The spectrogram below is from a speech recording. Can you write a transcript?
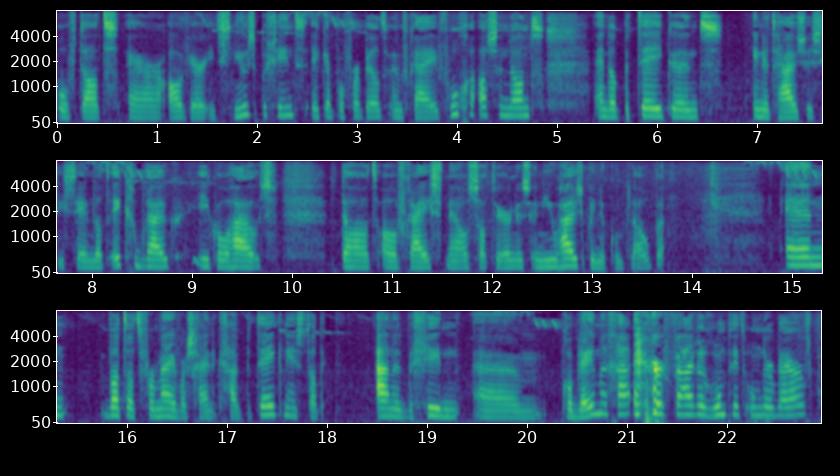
of dat er alweer iets nieuws begint. Ik heb bijvoorbeeld een vrij vroege ascendant. En dat betekent in het huizensysteem dat ik gebruik, Eagle House, dat al vrij snel Saturnus een nieuw huis binnenkomt lopen. En wat dat voor mij waarschijnlijk gaat betekenen, is dat ik aan het begin um, problemen ga ervaren rond dit onderwerp.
